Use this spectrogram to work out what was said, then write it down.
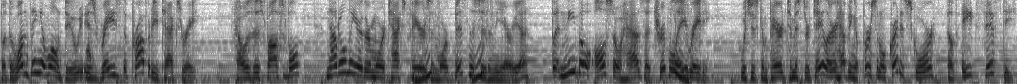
but the one thing it won't do is raise the property tax rate. How is this possible? Not only are there more taxpayers and more businesses in the area, but Nebo also has a AAA hmm. rating, which is compared to Mr. Taylor having a personal credit score of 850.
